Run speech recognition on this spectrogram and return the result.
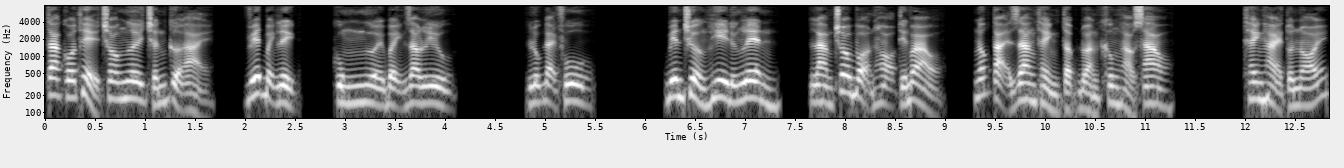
ta có thể cho ngươi chấn cửa ải, viết bệnh lịch, cùng người bệnh giao lưu. Lục Đại Phu. Biên trưởng Hy đứng lên, làm cho bọn họ tiến vào, ngốc tại Giang Thành tập đoàn không hảo sao. Thanh Hải Tuấn nói,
